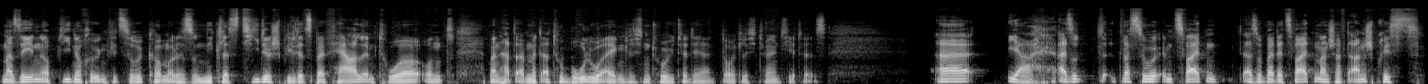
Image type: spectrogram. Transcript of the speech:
mal sehen, ob die noch irgendwie zurückkommen oder so. Niklas Tiede spielt jetzt bei Ferl im Tor und man hat mit Atubolu eigentlich einen Torhüter, der deutlich talentierter ist. Äh, ja, also was du im zweiten, also bei der zweiten Mannschaft ansprichst,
